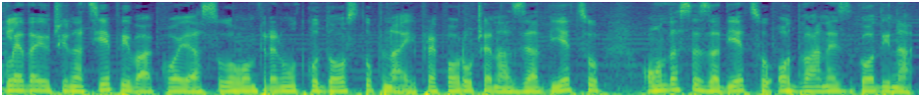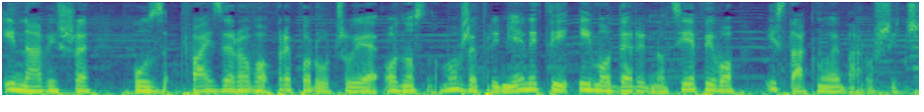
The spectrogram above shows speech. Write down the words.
Gledajući na cijepiva koja su u ovom trenutku dostupna i preporučena za djecu, onda se za djecu od 12 godina i naviše uz Pfizerovo preporučuje, odnosno može primijeniti i moderno cijepivo, istaknuo je Barušić.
